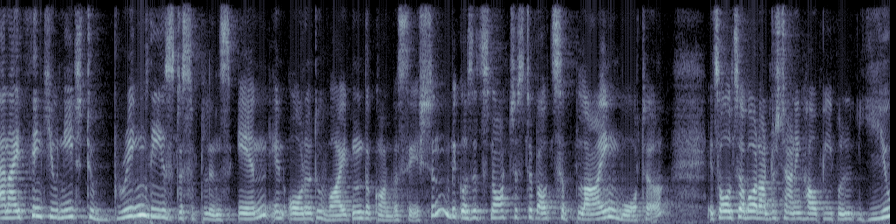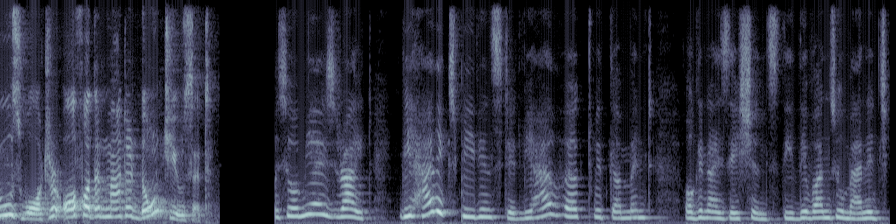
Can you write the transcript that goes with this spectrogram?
And I think you need to bring these disciplines in in order to widen the conversation because it's not just about supplying water, it's also about understanding how people use water or, for that matter, don't use it. Soumya is right. We have experienced it. We have worked with government organizations, the, the ones who manage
